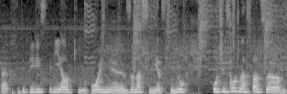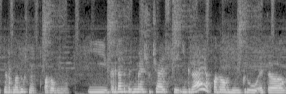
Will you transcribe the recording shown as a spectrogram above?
э, какие-то перестрелки, войны за наследство. Ну, очень сложно остаться равнодушным к подобному. И когда ты принимаешь участие, играя в подобную игру, это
